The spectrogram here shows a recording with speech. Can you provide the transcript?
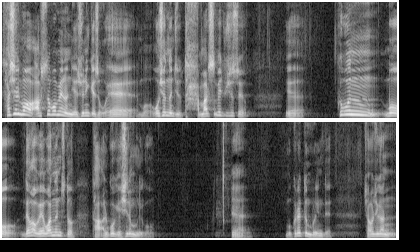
사실 뭐 앞서 보면은 예수님께서 왜 뭐 오셨는지도 다 말씀해 주셨어요. 예. 그분 뭐 내가 왜 왔는지도 다 알고 계시는 분이고. 예. 뭐 그랬던 분인데 좌우지간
